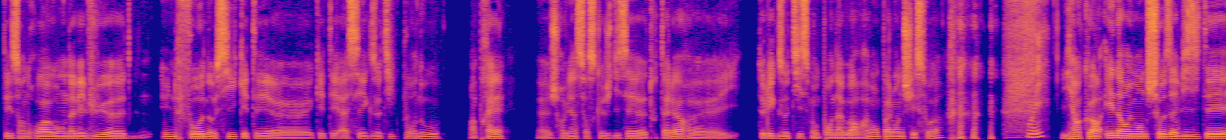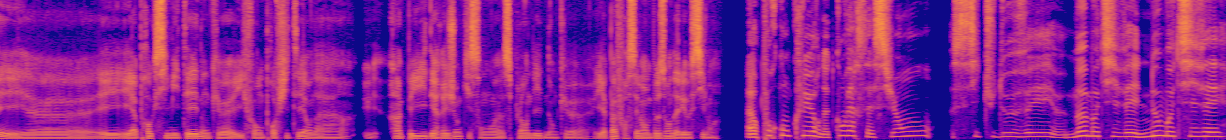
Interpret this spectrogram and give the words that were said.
des endroits où on avait vu une faune aussi qui était, qui était assez exotique pour nous. Après, je reviens sur ce que je disais tout à l'heure, de l'exotisme, on peut en avoir vraiment pas loin de chez soi. Oui. Il y a encore énormément de choses à visiter et, euh, et- et à proximité, donc euh, il faut en profiter. On a un pays, des régions qui sont euh, splendides, donc euh, il n'y a pas forcément besoin d'aller aussi loin. Alors pour conclure notre conversation, si tu devais me motiver, nous motiver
